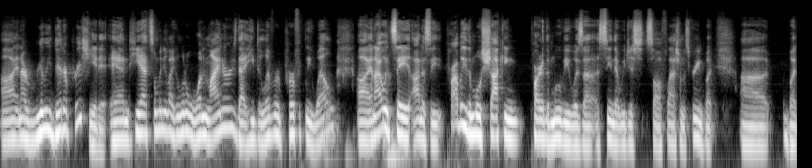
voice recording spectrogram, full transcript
uh, and I really did appreciate it. And he had so many like little one liners that he delivered perfectly well. Uh, and I would say, honestly, probably the most shocking part of the movie was a, a scene that we just saw flash on the screen. But uh, but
